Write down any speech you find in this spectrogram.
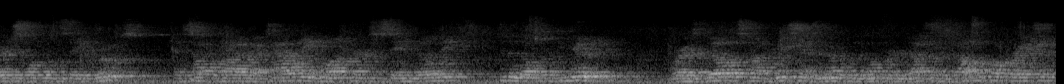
various local and state groups has helped provide vitality and long-term sustainability to the Milford community. Whereas Bill's contribution as a member of the Milford Industrial Development Corporation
